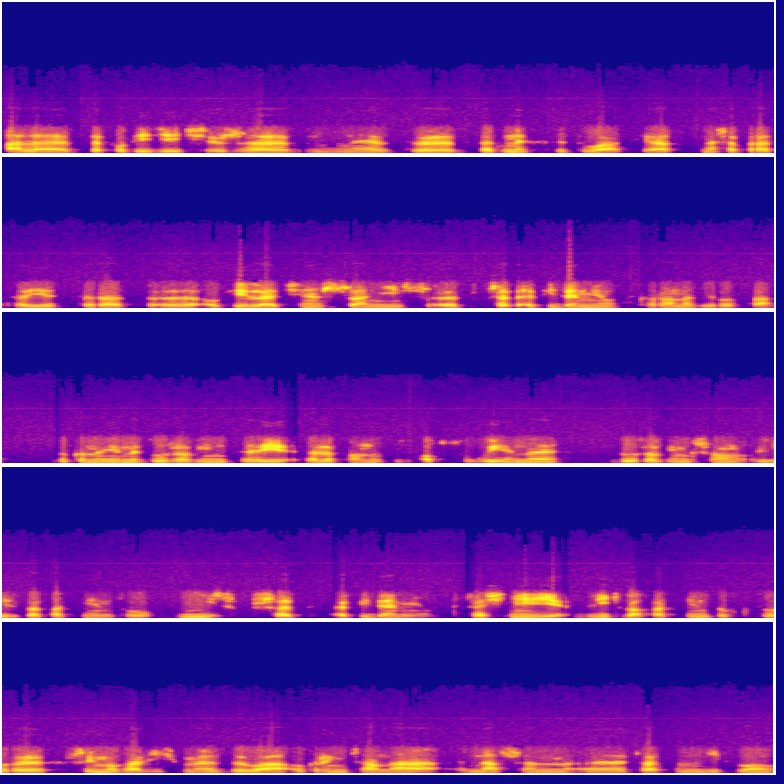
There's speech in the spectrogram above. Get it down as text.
ale chcę powiedzieć, że mm, w pewnych sytuacjach nasza praca jest teraz e, o wiele cięższa niż e, przed epidemią koronawirusa. Wykonujemy dużo więcej telefonów obsługujemy dużo większą liczbę pacjentów niż przed epidemią. Wcześniej liczba pacjentów, których przyjmowaliśmy, była ograniczona naszym e, czasem liczbą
